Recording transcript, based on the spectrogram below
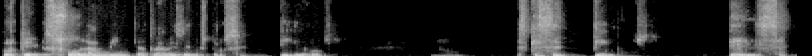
Porque solamente a través de nuestros sentidos es que sentimos el sentido.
